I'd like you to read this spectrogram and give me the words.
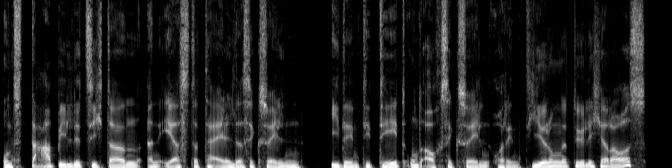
und da bildet sich dann ein erster Teil der sexuellen Identität und auch sexuellen Orientierung natürlich heraus.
